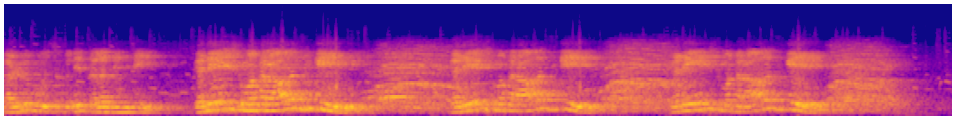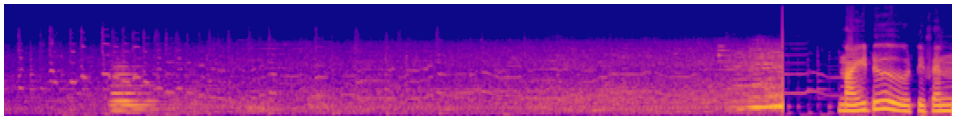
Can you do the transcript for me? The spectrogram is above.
కళ్ళు మూసుకుని తలదించి గణేష్ మహారాజ్కి గణేష్ మహారాజ్కి గణేష్ మహారాజ్కి. నైట్ టిఫిన్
